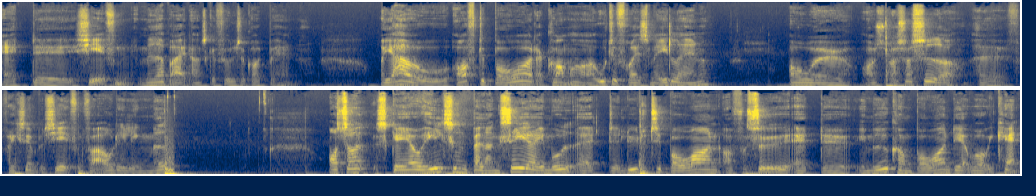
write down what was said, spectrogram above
at øh, chefen, medarbejderen skal føle sig godt behandlet. Og jeg har jo ofte borgere, der kommer og er utilfredse med et eller andet, og, øh, og, og så sidder øh, for eksempel chefen for afdelingen med. Og så skal jeg jo hele tiden balancere imod at øh, lytte til borgeren og forsøge at øh, imødekomme borgeren der, hvor vi kan,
